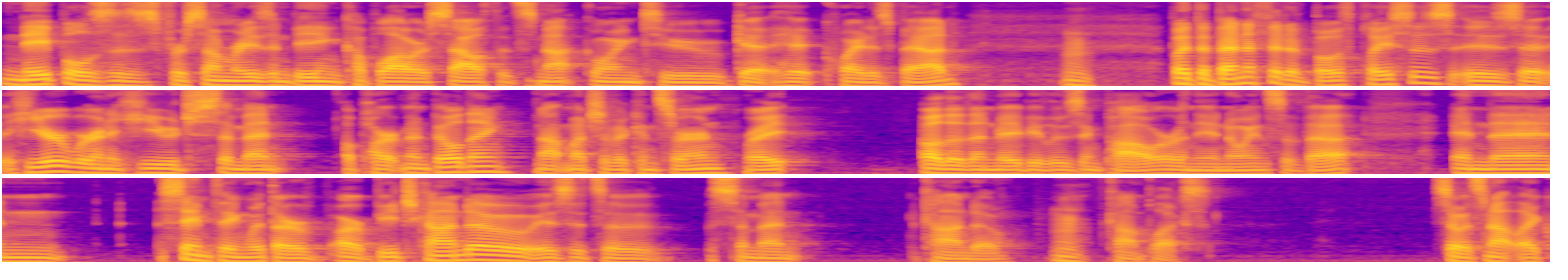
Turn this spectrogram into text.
Naples is for some reason being a couple hours south, it's not going to get hit quite as bad. But the benefit of both places is that here we're in a huge cement apartment building, not much of a concern, right? Other than maybe losing power and the annoyance of that. And then same thing with our, our beach condo is it's a cement condo hmm. complex. So it's not like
